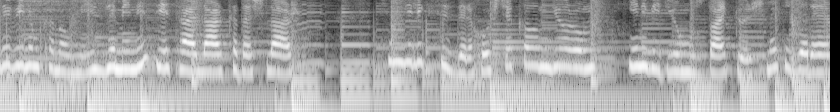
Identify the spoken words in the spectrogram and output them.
ve benim kanalımı izlemeniz yeterli arkadaşlar. Şimdilik sizlere hoşça kalın diyorum. Yeni videomuzda görüşmek üzere.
